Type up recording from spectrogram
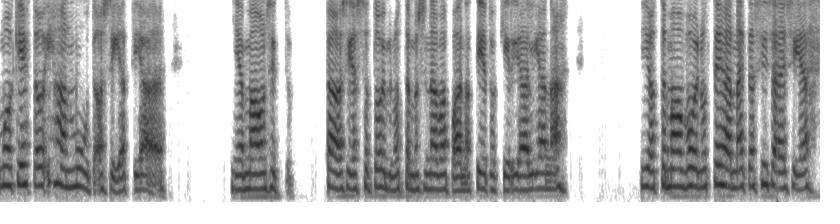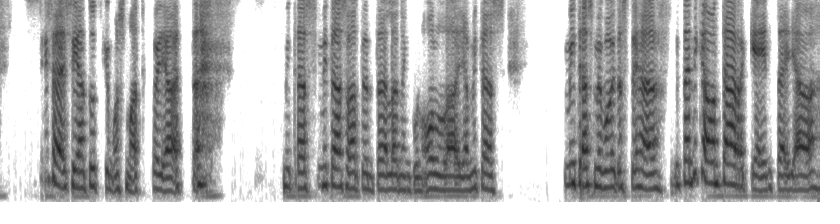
mua kiehtoo ihan muut asiat ja, ja mä oon sitten pääasiassa toiminut tämmöisenä vapaana tietokirjailijana, jotta mä oon voinut tehdä näitä sisäisiä, sisäisiä tutkimusmatkoja, että mitäs, mitäs varten täällä niin kuin ollaan ja mitäs, mitäs me voitaisiin tehdä, tai mikä on tärkeintä ja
